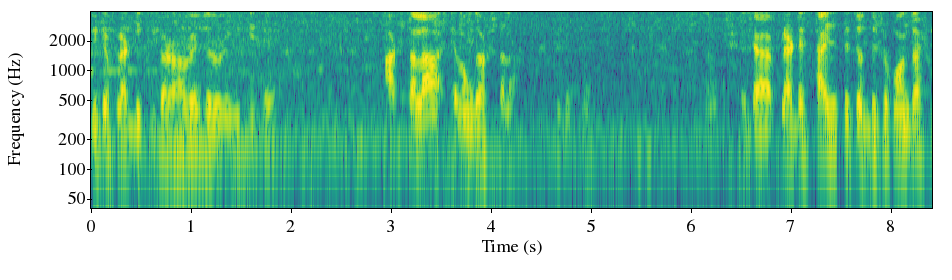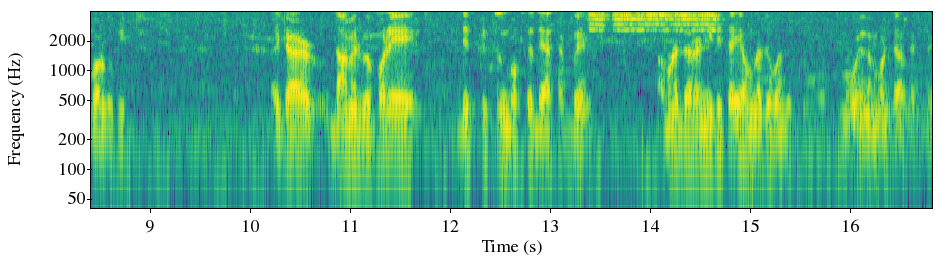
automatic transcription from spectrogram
দুটো ফ্ল্যাট বিক্রি করা হবে জরুরি ভিত্তিতে। আটতলা এবং দশতলা, ঠিক আছে? এটা ফ্ল্যাটের সাইজ হচ্ছে চোদ্দোশো পঞ্চাশ বর্গ ফিট এটার দামের ব্যাপারে ডিসক্রিপশন বক্সে দেওয়া থাকবে। আমরা যারা নিতে চাই, আমরা যোগাযোগ করব। মোবাইল নম্বর দেওয়া থাকবে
